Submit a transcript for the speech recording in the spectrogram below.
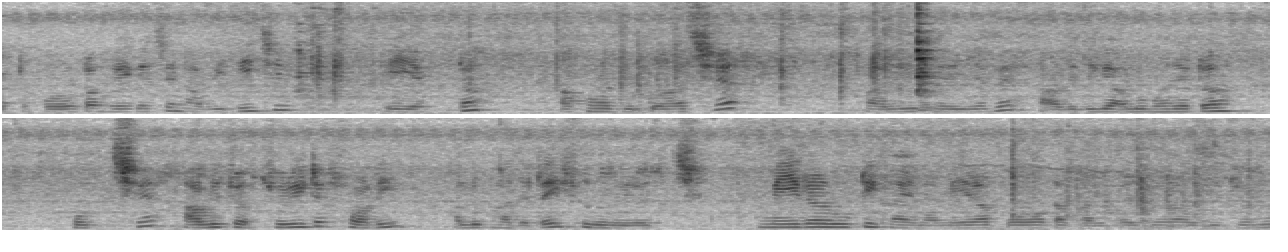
একটা পরোটা হয়ে গেছে, নামিয়ে দিয়েছি। এই একটা এখনও দুটো আছে আলু হয়ে যাবে। আর এদিকে আলু ভাজাটা হচ্ছে, আলু চচ্চড়িটা সরি আলু ভাজাটাই শুধু বেরোচ্ছে মেয়েরা রুটি খায় না, মেয়েরা পরোটা খায়, তাই জন্য ওদের জন্য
